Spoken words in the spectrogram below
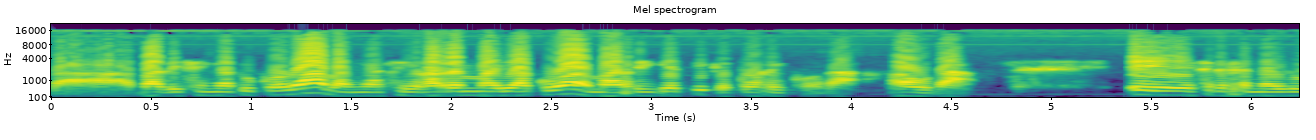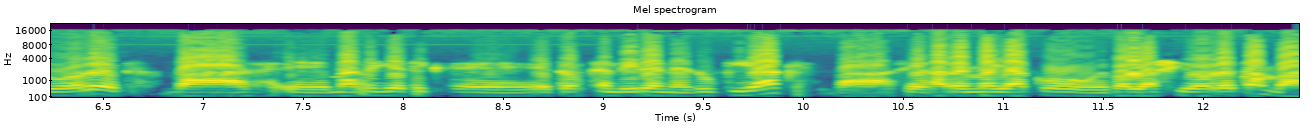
ba, ba diseinatuko da, baina zigarren mailakoa marrilletik etorriko da, hau da. E, zer esan nahi du horrek, ba, e, marrilletik e, etortzen diren edukiak, ba, zeigarren mailako evaluazio horretan, ba,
